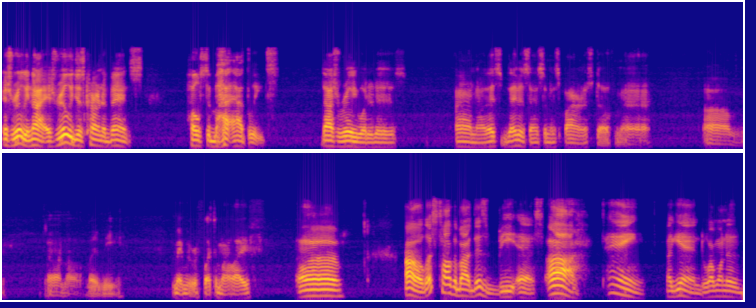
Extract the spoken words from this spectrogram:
It's really not. It's really just current events hosted by athletes. That's really what it is. I don't know. They they've been saying some inspiring stuff, man. Um, I don't know. Made me made me reflect on my life. Uh oh, let's talk about this BS. Ah, dang. Again, do I want to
